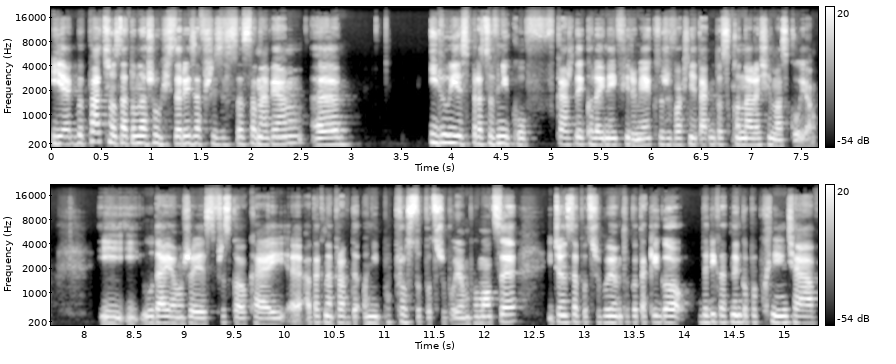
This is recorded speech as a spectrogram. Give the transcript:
i jakby patrząc na tą naszą historię, zawsze się zastanawiam, e, ilu jest pracowników w każdej kolejnej firmie, którzy właśnie tak doskonale się maskują i, i, udają, że jest wszystko ok, e, a tak naprawdę oni po prostu potrzebują pomocy i często potrzebują tylko takiego delikatnego popchnięcia,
